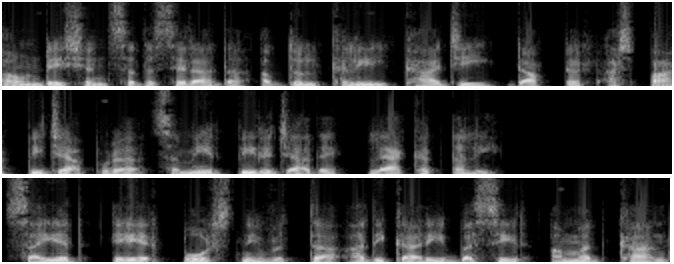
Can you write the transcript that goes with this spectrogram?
ಫೌಂಡೇಶನ್ ಸದಸ್ಯರಾದ Abdul Khalil Qazi doctor Ashfaq Bijapur Sameer Peerzade Liyakat Ali Syed air force ನಿವೃತ್ತ ಅಧಿಕಾರಿ ಬಸೀರ್ ಅಹಮದ್ ಖಾನ್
